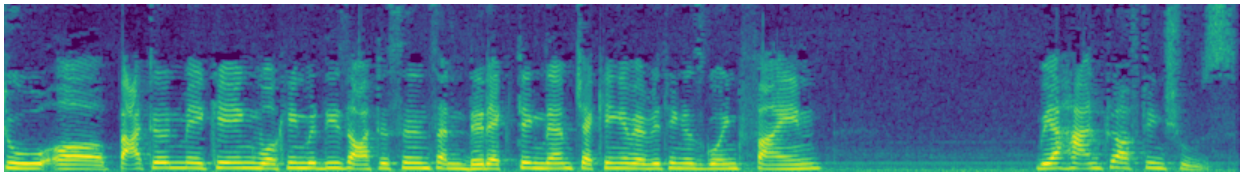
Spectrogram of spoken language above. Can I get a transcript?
to uh, pattern making, working with these artisans and directing them, checking if everything is going fine. We are handcrafting shoes.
